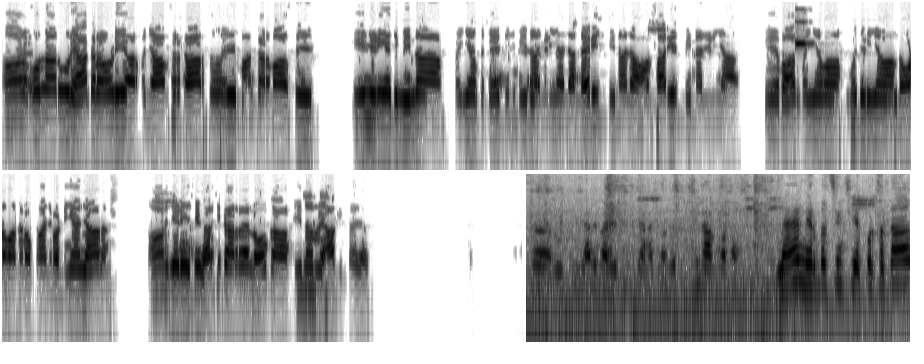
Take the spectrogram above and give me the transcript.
ਔਰ ਉਹਨਾਂ ਨੂੰ ਰਿਹਾ ਕਰਾਉਣ ਲਈ ਔਰ ਪੰਜਾਬ ਸਰਕਾਰ ਤੋਂ ਇਹ ਮੰਗ ਕਰਨ ਵਾਸਤੇ ਇਹ ਜਿਹੜੀਆਂ ਜ਼ਮੀਨਾਂ ਪਈਆਂ, ਪੰਚਾਇਤੀ ਜ਼ਮੀਨਾਂ ਜਿਹੜੀਆਂ ਜਾਂ ਨਹਿਰੀ ਜ਼ਮੀਨਾਂ ਜਾਂ ਹੋਰ ਸਾਰੀਆਂ ਜ਼ਮੀਨਾਂ ਜਿਹੜੀਆਂ ਬੇਆਬਾਦ ਪਈਆਂ ਵਾ, ਉਹ ਜਿਹੜੀਆਂ ਲੋੜਵੰਦ ਲੋਕਾਂ 'ਚ ਵੰਡੀਆਂ ਜਾਣ ਔਰ ਜਿਹੜੇ ਸੰਘਰਸ਼ ਕਰ ਰਹੇ ਲੋਕ ਆ, ਇਹਨਾਂ ਨੂੰ ਰਿਹਾ ਕੀਤਾ ਜਾਵੇ। ਬਾਰੇ ਮੈਂ ਨਿਰਮਲ ਸਿੰਘ ਸ਼ੇਰਪੁਰ ਸੱਦਾ,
